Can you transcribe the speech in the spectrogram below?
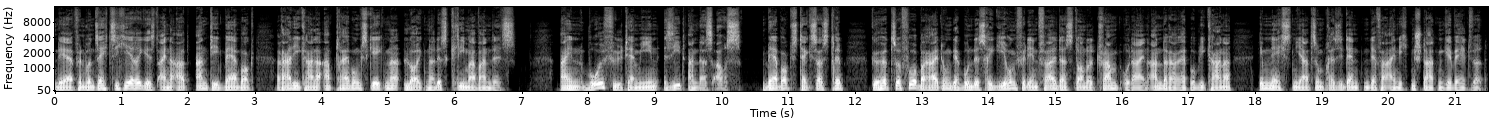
Der 65-Jährige ist eine Art Anti-Baerbock, radikaler Abtreibungsgegner, Leugner des Klimawandels. Ein Wohlfühltermin sieht anders aus. Baerbocks Texas-Trip gehört zur Vorbereitung der Bundesregierung für den Fall, dass Donald Trump oder ein anderer Republikaner im nächsten Jahr zum Präsidenten der Vereinigten Staaten gewählt wird.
